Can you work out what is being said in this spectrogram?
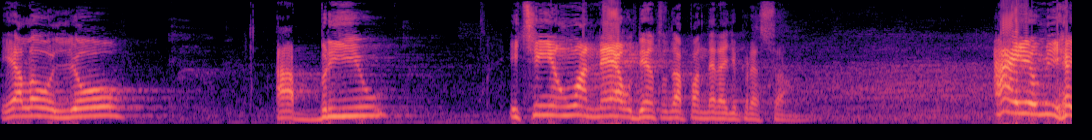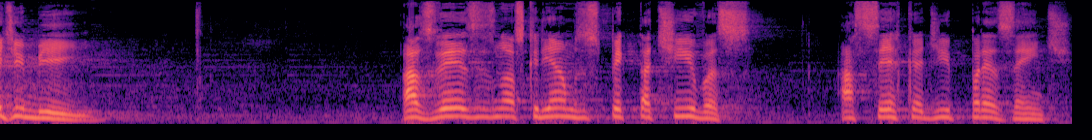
E ela olhou, abriu e tinha um anel dentro da panela de pressão. Aí eu me redimi. Às vezes nós criamos expectativas acerca de presente.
